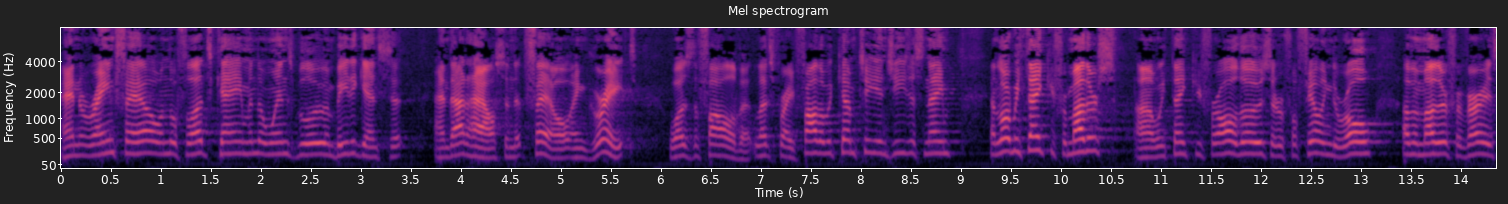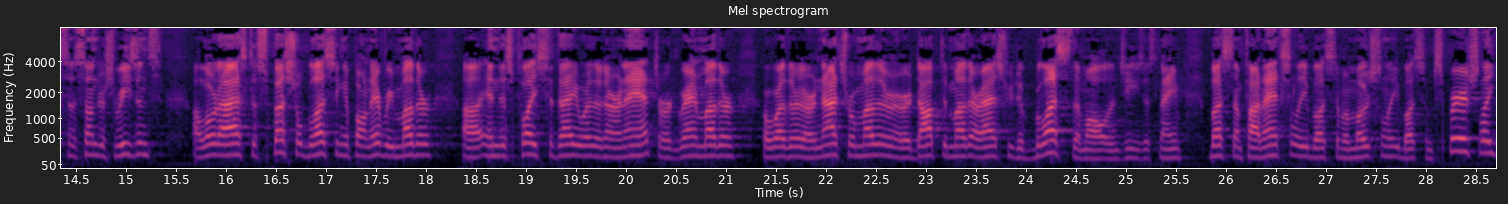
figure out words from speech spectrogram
And the rain fell, and the floods came, and the winds blew and beat against it, and that house, and it fell, and great was the fall of it. Let's pray. Father, we come to you in Jesus' name. And Lord, we thank you for mothers. Uh, we thank you for all those that are fulfilling the role of a mother for various and sundry reasons. Uh, Lord, I ask a special blessing upon every mother uh, in this place today, whether they're an aunt or a grandmother, or whether they're a natural mother or adopted mother. I ask you to bless them all in Jesus' name. Bless them financially, bless them emotionally, bless them spiritually.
